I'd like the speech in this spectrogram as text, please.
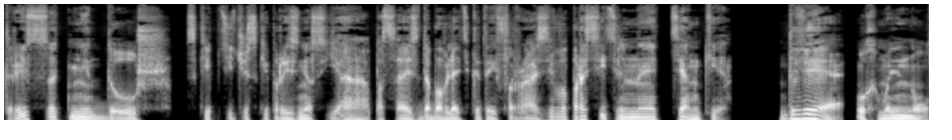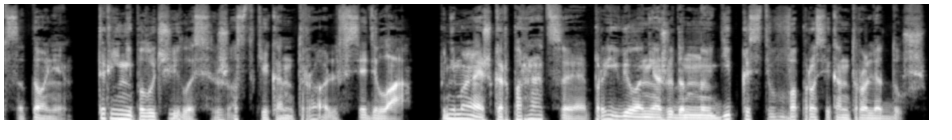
Три сотни душ», — скептически произнес я, опасаясь добавлять к этой фразе вопросительные оттенки. «Две», — ухмыльнулся Тони. «Три не получилось, жесткий контроль, все дела. Понимаешь, корпорация проявила неожиданную гибкость в вопросе контроля душ.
